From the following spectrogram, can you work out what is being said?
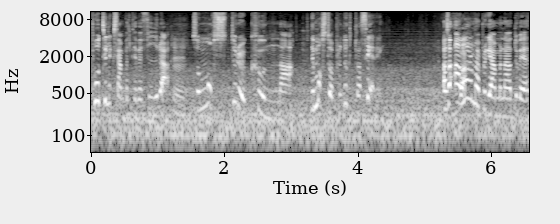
på till exempel TV4 Mm. så måste du kunna, det måste vara produktplacering. Alltså alla Va? de här programmen, du vet,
